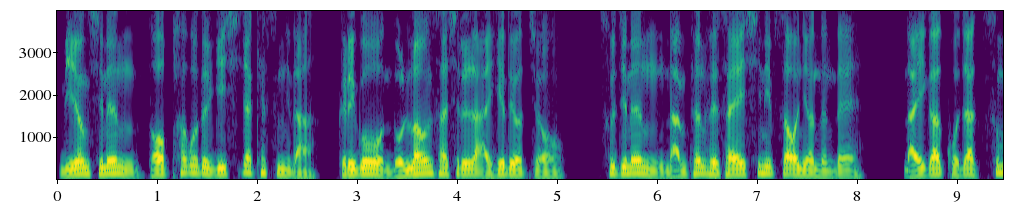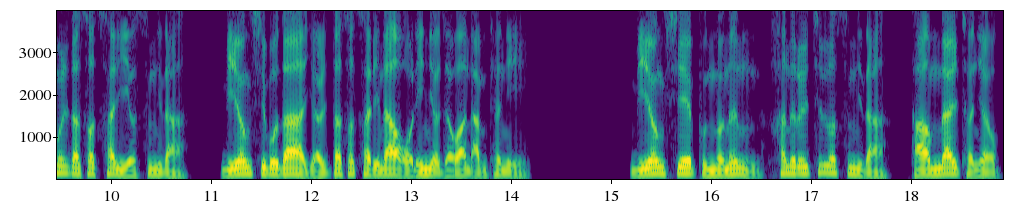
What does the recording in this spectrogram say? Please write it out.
미영 씨는 더 파고들기 시작했습니다. 그리고 놀라운 사실을 알게 되었죠. 수진은 남편 회사의 신입사원이었는데 나이가 고작 25살이었습니다. 미영 씨보다 15살이나 어린 여자와 남편이 미영 씨의 분노는 하늘을 찔렀습니다. 다음 날 저녁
